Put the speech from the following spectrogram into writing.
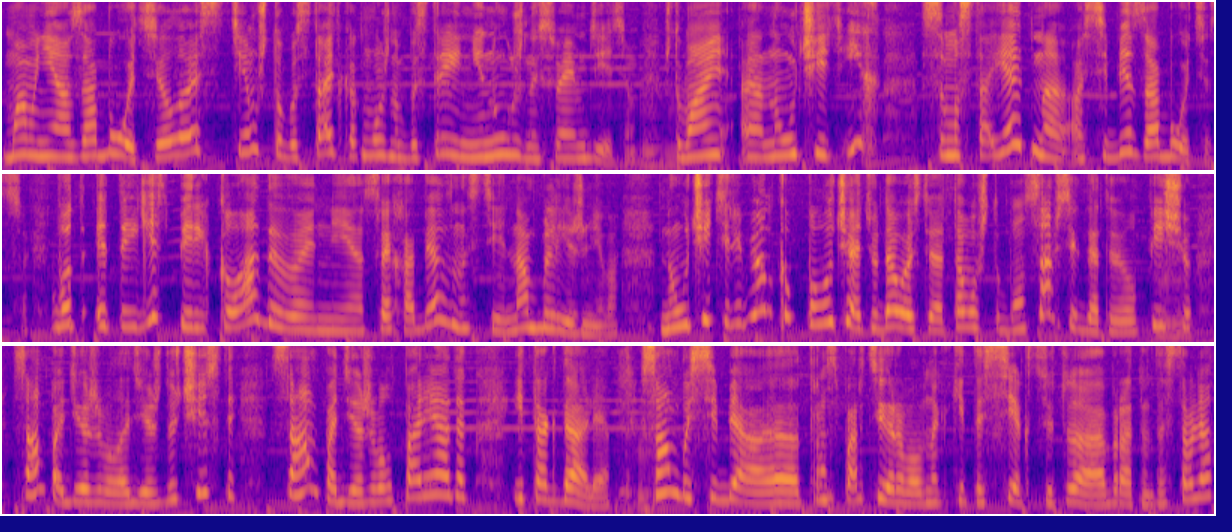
мама не озаботилась тем, чтобы стать как можно быстрее ненужной своим детям, чтобы э, научить их самостоятельно о себе заботиться. Вот это и есть перекладывание своих обязанностей на ближнего. Научите ребенка получать удовольствие от того, чтобы он сам себе готовил пищу, сам поддерживал одежду, одежду чистой, сам поддерживал порядок и так далее. Сам бы себя э, транспортировал на какие-то секции, туда-обратно доставлял,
